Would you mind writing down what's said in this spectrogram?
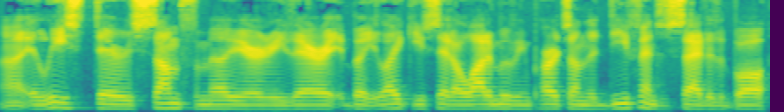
uh, at least there's some familiarity there. But like you said, a lot of moving parts on the defensive side of the ball.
